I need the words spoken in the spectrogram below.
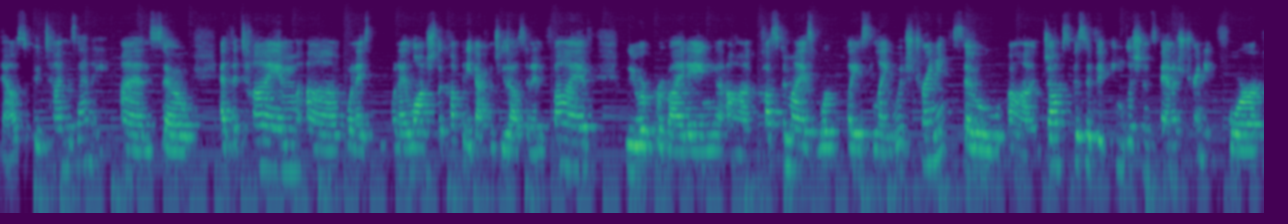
now's a good time as any. And so at the time uh, when I when I launched the company back in 2005, we were providing uh, customized workplace language training, so uh, job specific English and Spanish training for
